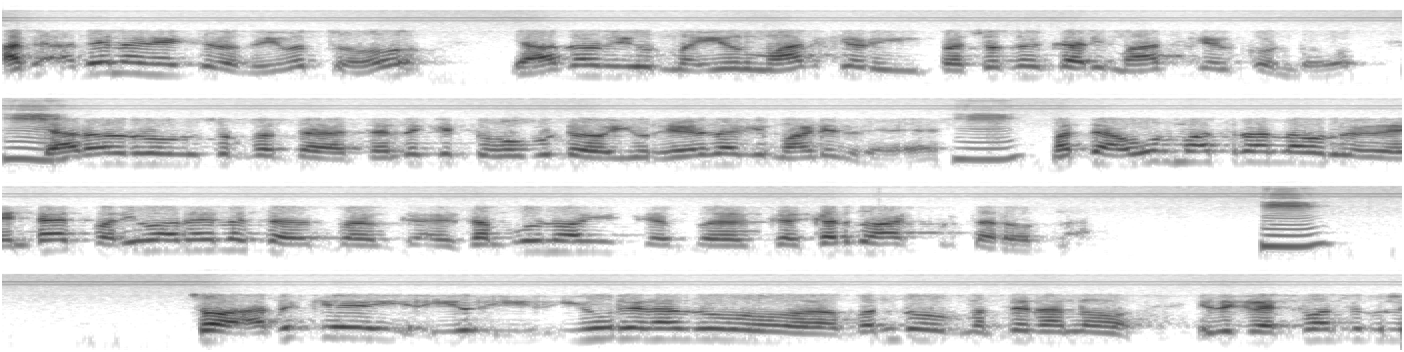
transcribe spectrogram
ಅದೇ ಅದೇ ನಾನು ಹೇಳ್ತಿರೋದು. ಇವತ್ತು ಯಾವ್ದಾದ್ರು ಇವ್ರ ಇವ್ರ ಮಾತು ಕೇಳಿ ಈ ಪ್ರಚೋದನಕಾರಿ ಮಾತು ಕೇಳ್ಕೊಂಡು ಯಾರಾದ್ರು ಸ್ವಲ್ಪ ತಲೆಗಿಟ್ಟು ತಲೆ ಕೆಟ್ಟು ಹೋಗ್ಬಿಟ್ಟು ಇವ್ರು ಹೇಳ್ದಾಗಿ ಮಾಡಿದ್ರೆ ಮತ್ತೆ ಅವ್ರು ಮಾತ್ರ ಅಲ್ಲ ಅವ್ರ ಎಂಟೈರ್ ಪರಿವಾರ ಎಲ್ಲ ಸಂಪೂರ್ಣವಾಗಿ ಕಡ್ದು ಹಾಕ್ಬಿಡ್ತಾರೆ ಅವ್ರನ್ನ ಹ್ಮ್. ಸೊ ಅದಕ್ಕೆ ಇವ್ರೇನಾದ್ರು ಬಂದು ಮತ್ತೆ ನಾನು ಇದಕ್ಕೆ ರೆಸ್ಪಾನ್ಸಿಬಲ್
